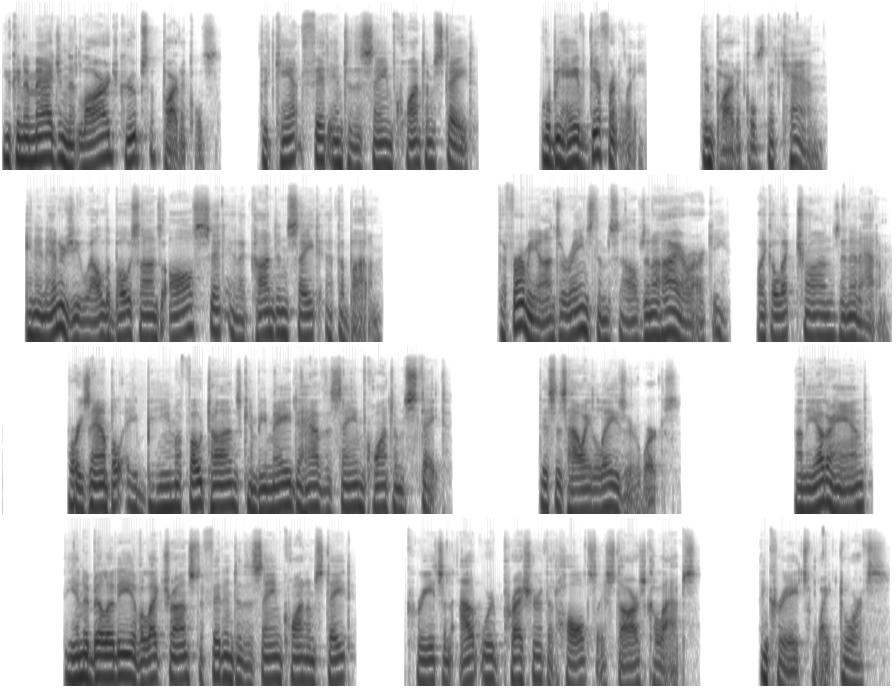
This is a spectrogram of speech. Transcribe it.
You can imagine that large groups of particles that can't fit into the same quantum state will behave differently than particles that can. In an energy well, the bosons all sit in a condensate at the bottom. The fermions arrange themselves in a hierarchy, like electrons in an atom. For example, a beam of photons can be made to have the same quantum state. This is how a laser works. On the other hand, the inability of electrons to fit into the same quantum state creates an outward pressure that halts a star's collapse and creates white dwarfs.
